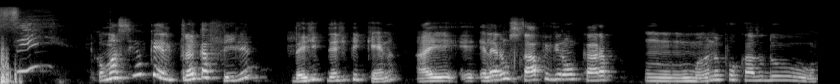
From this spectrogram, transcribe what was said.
assim? Como assim o quê? Ele tranca a filha desde, desde pequena. Aí ele era um sapo e virou um cara, um humano por causa do,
